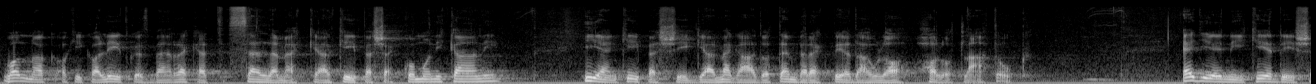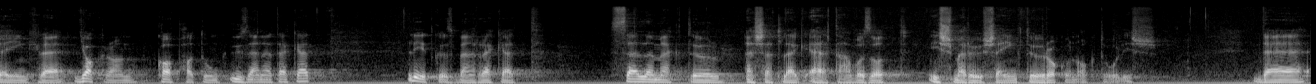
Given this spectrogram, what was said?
Vannak, akik a létközben rekett szellemekkel képesek kommunikálni, ilyen képességgel megáldott emberek például a halott látók. Egyéni kérdéseinkre gyakran kaphatunk üzeneteket, létközben rekett szellemektől, esetleg eltávozott ismerőseinktől, rokonoktól is. De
